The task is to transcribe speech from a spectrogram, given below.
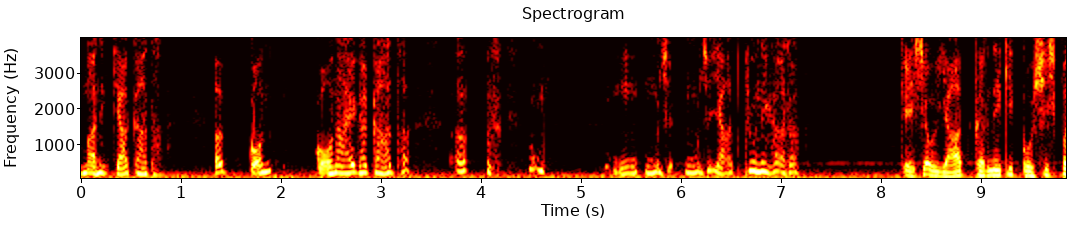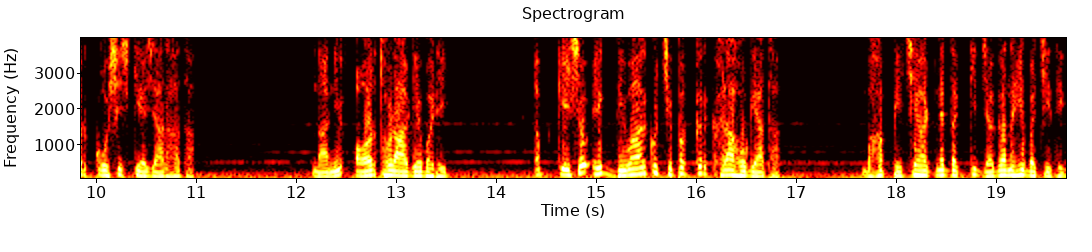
माने क्या कहा था? आ, कौन कौन आएगा कहा था? मुझे मुझे याद क्यों नहीं आ रहा? केशव याद करने की कोशिश पर कोशिश किया जा रहा था। नानी और थोड़ा आगे बढ़ी। अब केशव एक दीवार को चिपक कर खड़ा हो गया था। वहाँ पीछे हटने तक की जगह नहीं बची थी।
